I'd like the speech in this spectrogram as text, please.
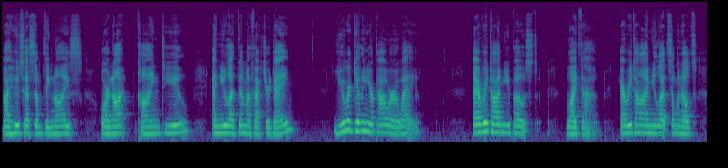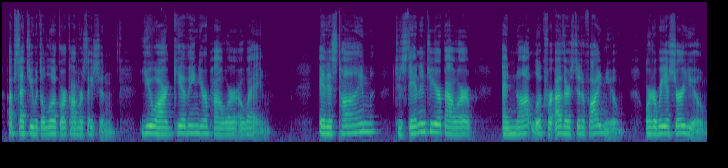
by who says something nice or not kind to you, and you let them affect your day, you are giving your power away. Every time you post like that, every time you let someone else upset you with a look or a conversation, you are giving your power away. It is time to stand into your power and not look for others to define you or to reassure you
